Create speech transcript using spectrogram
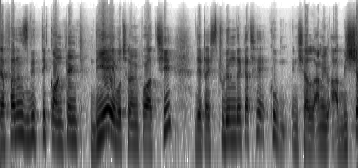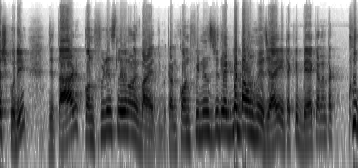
রেফারেন্স ভিত্তিক কন্টেন্ট দিয়ে এবছর আমি পড়াচ্ছি, যেটা স্টুডেন্টদের কাছে খুব ইনশাল্লাহ আমি বিশ্বাস করি যে তার কনফিডেন্স লেভেল অনেক বাড়িয়ে দেবে। কারণ কনফিডেন্স যদি একবার ডাউন হয়ে যায়, এটাকে ব্যাক আনাটা খুব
